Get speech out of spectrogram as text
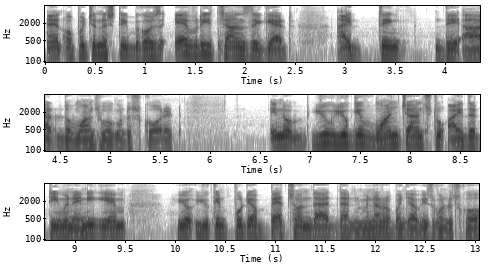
and opportunistic because every chance they get, I think they are the ones who are going to score it. You know, you, you give one chance to either team in any game, you you can put your bets on that that Minerva Punjab is going to score,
